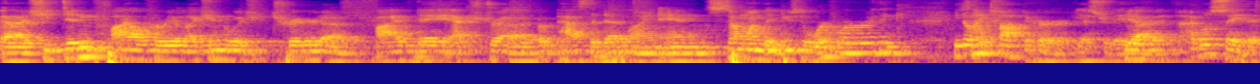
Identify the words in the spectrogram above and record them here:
uh, she didn't file for re-election, which triggered a five-day extra past the deadline. And someone that used to work for her, I think. You know, I talked to her yesterday Yeah. about it. I will say that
